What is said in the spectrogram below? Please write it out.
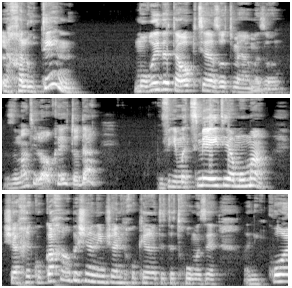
לחלוטין מוריד את האופציה הזאת מאמזון. אז אמרתי לו, אוקיי, תודה. ועם עצמי הייתי עמומה, שאחרי כל כך הרבה שנים שאני חוקרת את התחום הזה, אני כל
